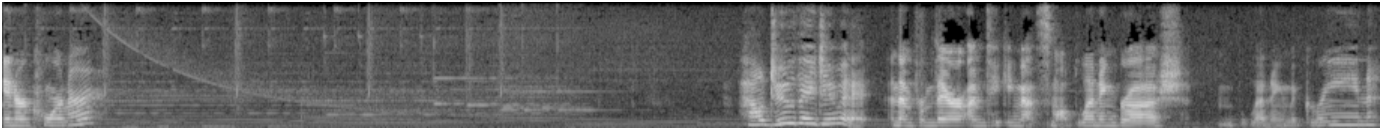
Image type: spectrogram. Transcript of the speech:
inner corner. How do they do it? And then from there, I'm taking that small blending brush blending the green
